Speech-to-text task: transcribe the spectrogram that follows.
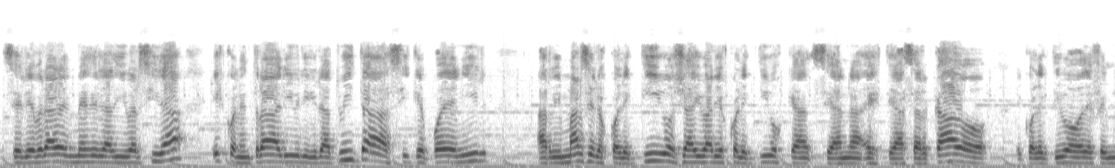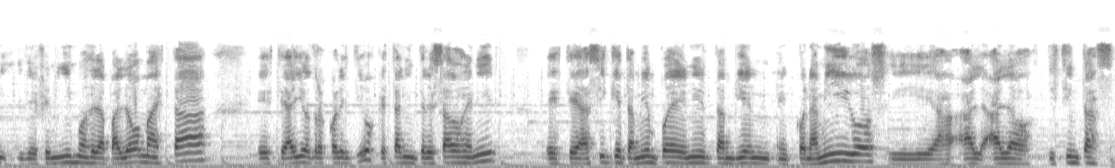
celebrar el mes de la diversidad. Es con entrada libre y gratuita, así que pueden ir a arrimarse los colectivos. Ya hay varios colectivos que se han este, acercado. El colectivo de, feminismos de La Paloma está. este, hay otros colectivos que están interesados en ir, este, así que también pueden ir también eh, con amigos y a, a las distintas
